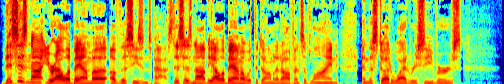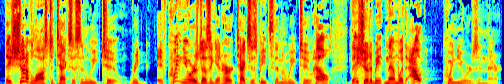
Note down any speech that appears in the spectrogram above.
This is not your Alabama of the seasons past. This is not the Alabama with the dominant offensive line and the stud wide receivers. They should have lost to Texas in week two. If Quinn Ewers doesn't get hurt, Texas beats them in week two. Hell, they should have beaten them without Quinn Ewers in there.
